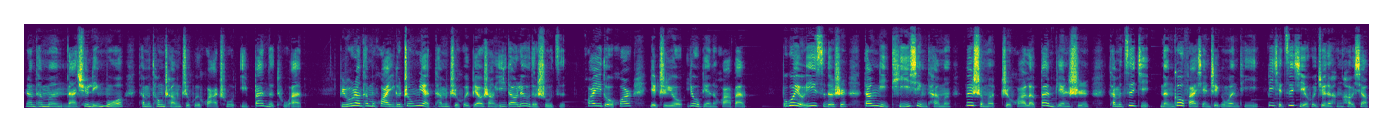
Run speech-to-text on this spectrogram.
让他们拿去临摹，他们通常只会画出一半的图案。比如让他们画一个钟面，他们只会标上一到六的数字；画一朵花，也只有右边的花瓣。不过有意思的是，当你提醒他们为什么只画了半边时，他们自己能够发现这个问题，并且自己也会觉得很好笑。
